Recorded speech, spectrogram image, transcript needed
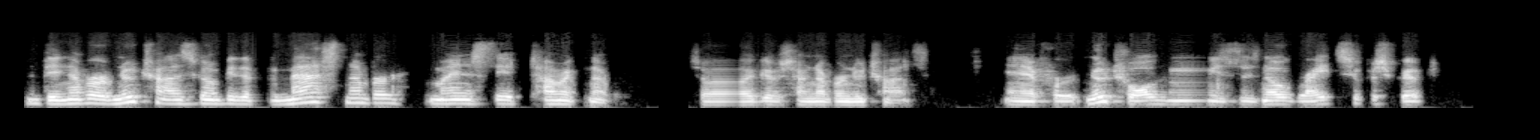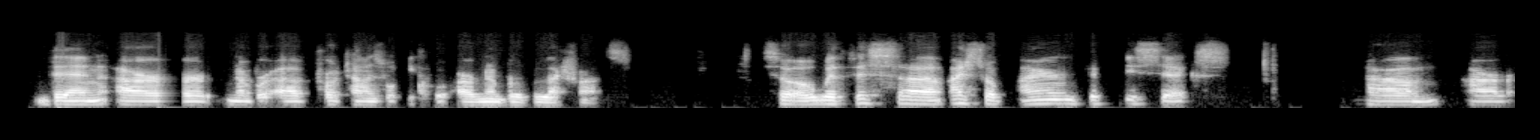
The number of neutrons is going to be the mass number minus the atomic number. So it gives us our number of neutrons. And if we're neutral, means there's no right superscript, then our number of protons will equal our number of electrons. So with this uh, isotope iron 56, um, our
